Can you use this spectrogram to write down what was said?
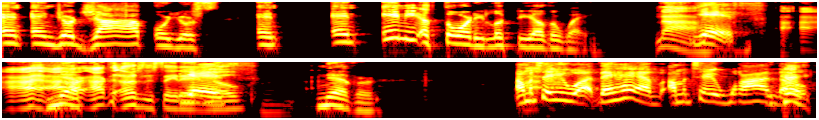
and and your job or your s- and and any authority looked the other way? nah. yes, I, I, I, I, I can honestly say that. yes. Never. I'm gonna tell you what they have. I'm gonna tell you why though. Okay.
